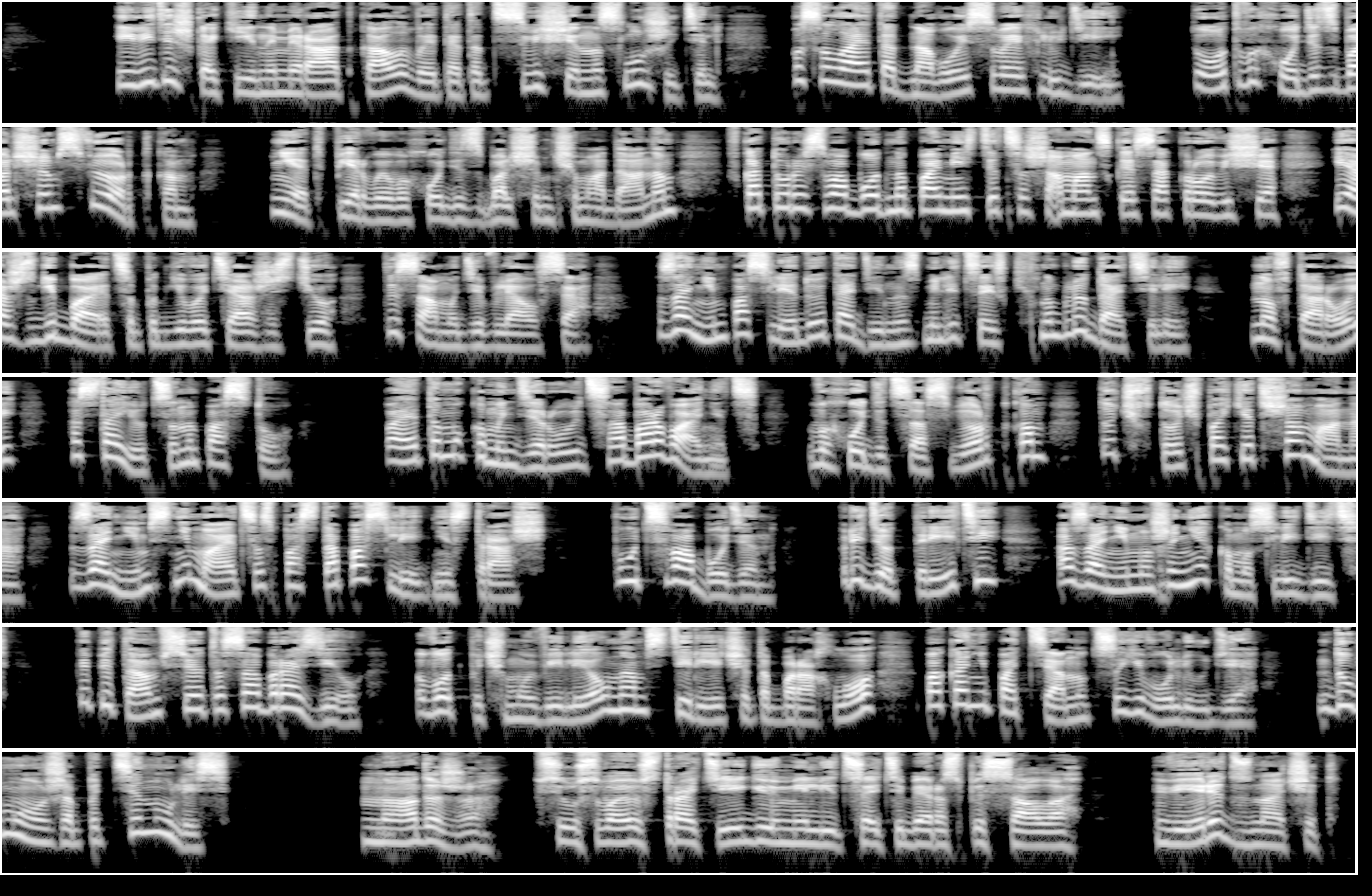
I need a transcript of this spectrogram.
И видишь, какие номера откалывает этот священнослужитель. Посылает одного из своих людей. Тот выходит с большим свертком. Нет, первый выходит с большим чемоданом, в который свободно поместится шаманское сокровище, и аж сгибается под его тяжестью. Ты сам удивлялся. За ним последует один из милицейских наблюдателей, но второй остается на посту. Поэтому командируется оборванец. Выходит со свертком, точь-в-точь точь пакет шамана. За ним снимается с поста последний страж. Путь свободен. Придет третий, а за ним уже некому следить. Капитан все это сообразил. Вот почему велел нам стеречь это барахло, пока не подтянутся его люди. Думаю, уже подтянулись. Надо же, всю свою стратегию милиция тебе расписала. Верит, значит.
